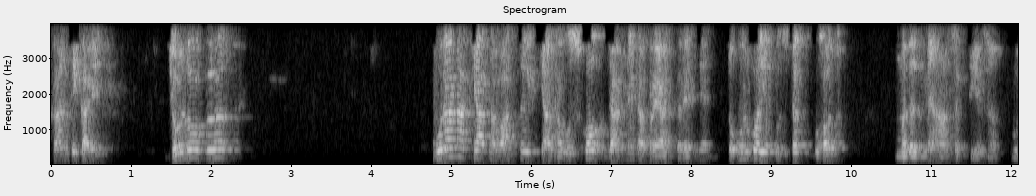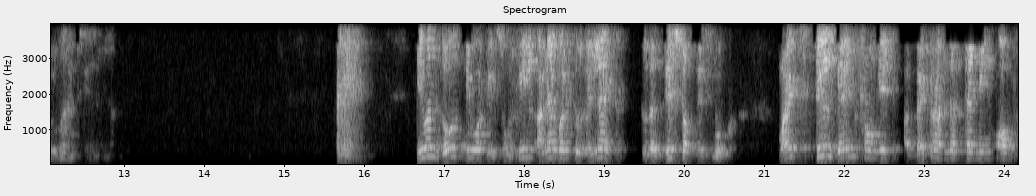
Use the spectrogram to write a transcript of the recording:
क्रांतिकारी, जो लोग पुराना क्या था, वास्तविक क्या था, उसको जानने का प्रयास करेंगे तो उनको ये पुस्तक बहुत मदद में आ सकती है, सर, गुरु महाराज के even those unable to relate to the theist of this book might still gain from it a better understanding of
